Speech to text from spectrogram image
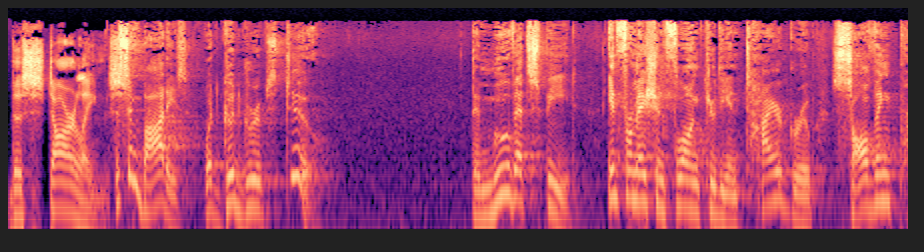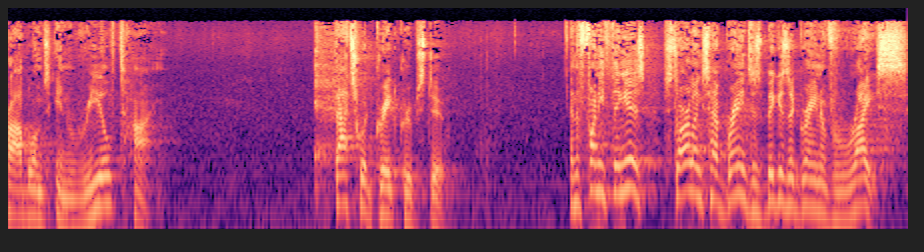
the starlings. This embodies what good groups do. They move at speed, information flowing through the entire group, solving problems in real time. That's what great groups do. And the funny thing is, starlings have brains as big as a grain of rice.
